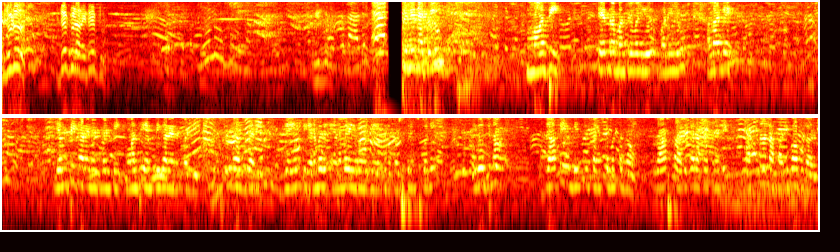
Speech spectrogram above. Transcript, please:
చూడు. నటులు మాజీ కేంద్ర మంత్రి వర్యులు అలాగే ఎంపీ గారైనటువంటి మాజీ ఎంపీ గారైనటువంటి కృష్ణరాజు గారి జయంతి ఎనభై ఎనభై ఐదవ జయంతిని పురస్కరించుకొని ఈ రోజున జాతీయ బీసీ సంక్షేమ సంఘం రాష్ట్ర అధికార ప్రతినిధి పట్నాల హరిబాబు గారు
